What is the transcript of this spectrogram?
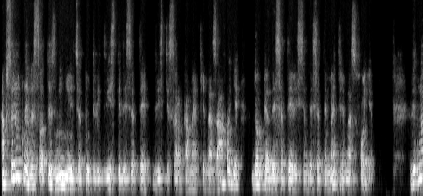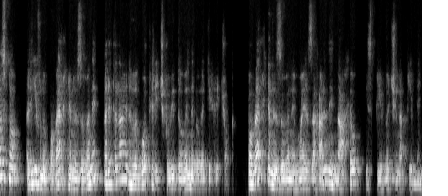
Абсолютні висоти змінюються тут від 210-240 метрів на заході до 50-80 метрів на сході. Відносно рівну поверхню низовини перетинають глибокі річкові долини великих річок. Поверхня низовини має загальний нахил із півночі на південь.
